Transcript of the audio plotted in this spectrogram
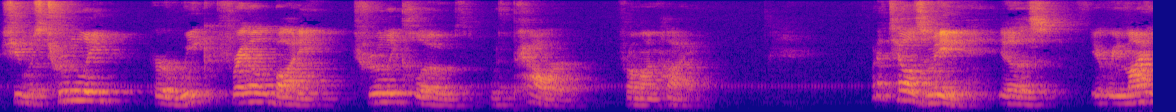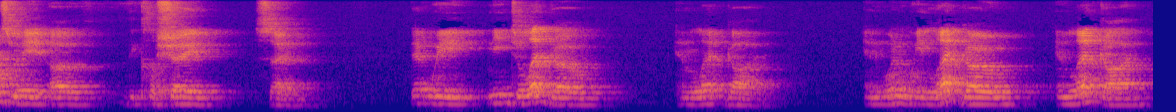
She was truly, her weak, frail body, truly clothed with power from on high. What it tells me is it reminds me of the cliche saying that we need to let go and let God. And when we let go and let God,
